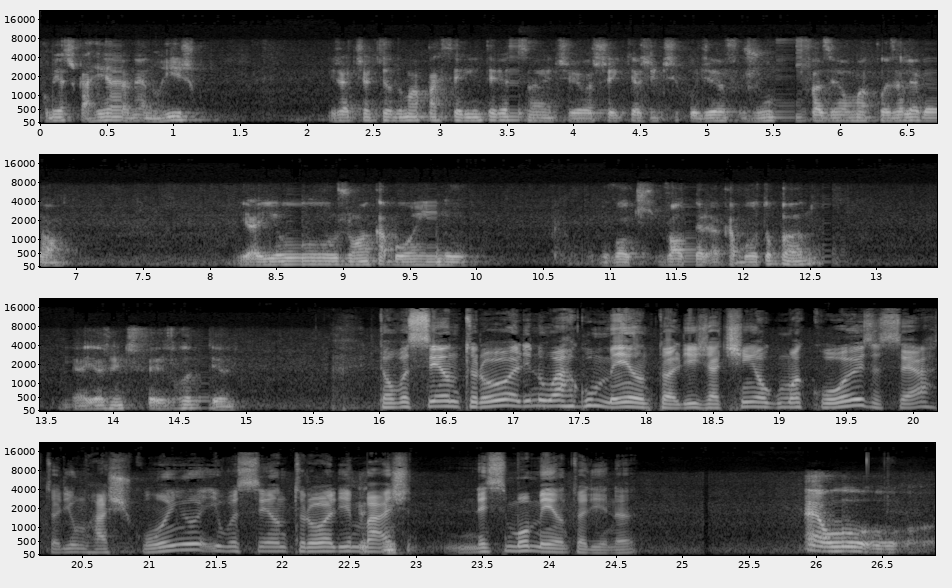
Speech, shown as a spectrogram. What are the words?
começo de carreira, né, no risco. E já tinha tido uma parceria interessante. Eu achei que a gente podia juntos fazer uma coisa legal. E aí o João acabou indo, o Walter acabou topando. E aí a gente fez o roteiro. Então você entrou ali no argumento, ali já tinha alguma coisa, certo? Ali um rascunho e você entrou ali mais nesse momento ali, né? É, o,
